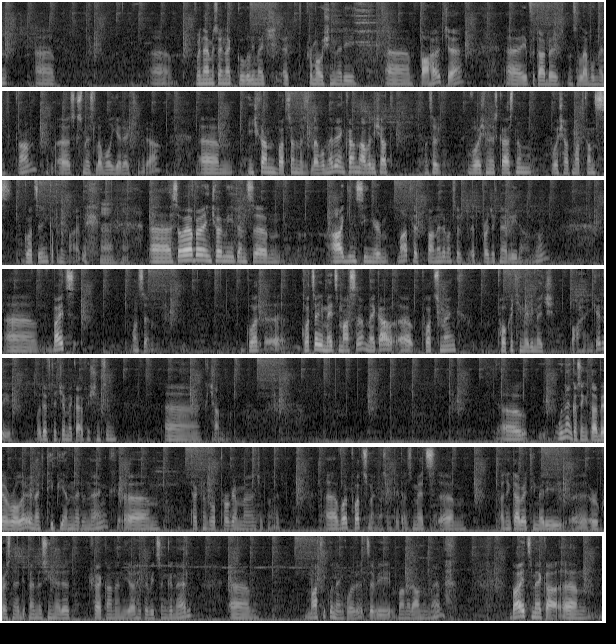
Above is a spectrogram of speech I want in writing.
when I'm saying like Google image այդ promotion-ների պահը, չէ, երբ տարբեր ոնց level-ներ կան, սկսում ես level 3-ի վրա, ինչքան բարձրանում ես level-ները, այնքան ավելի շատ ոնց որ միայն կայացնում ոչ շատ մարդկանց գործերին կպնում է, էլի։ Ահա։ Սովորաբար ինչ որ մի տենց ագին senior մարդ այդ բաները ոնց որ այդ project-ները lead անում։ Բայց ոնց է գործերի մեծ մասը մեկա փորձում ենք փոքր թիմերի մեջ պահենք, էլի, որովհետև թե չէ մեկա efficiency-ն կչանում է։ ունենք ասենք տարբեր role-եր, ունենք TPM-ներ ունենք, technical program manager-ներ, որ փոխում են, ասենք, այդպես մեծ ասենք տարբեր թիմերի request-ները, dependency-ները track անեն իր հետևից ընկնել։ Մարդիկ ունենք, որ ձևի բաներ անում են, բայց մեկը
